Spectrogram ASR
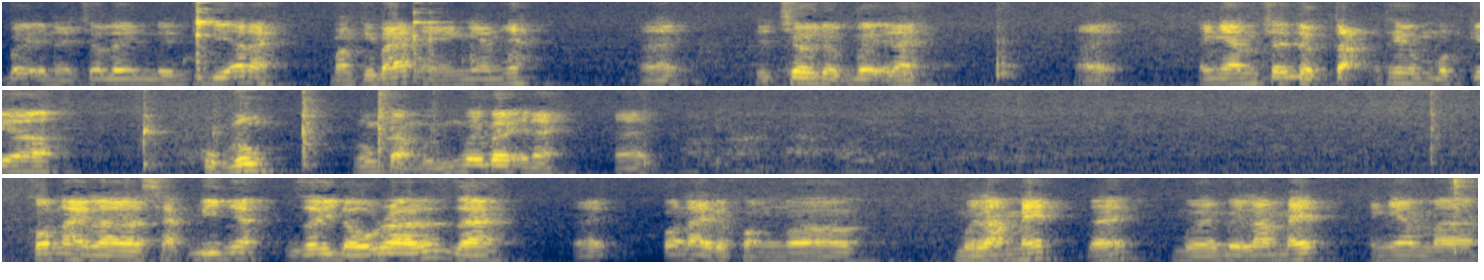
bệ này cho lên đến cái đĩa này bằng cái bát này anh em nhé. Đấy để chơi được bệ này. Đấy anh em sẽ được tặng thêm một cái ờ, cục rung rung cảm ứng với bệ này. Đấy. Con này là sạc pin nhá dây đấu ra rất dài. Đấy con này là khoảng ờ, uh, 15 mét. Đấy 10 15 mét. Anh em uh,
